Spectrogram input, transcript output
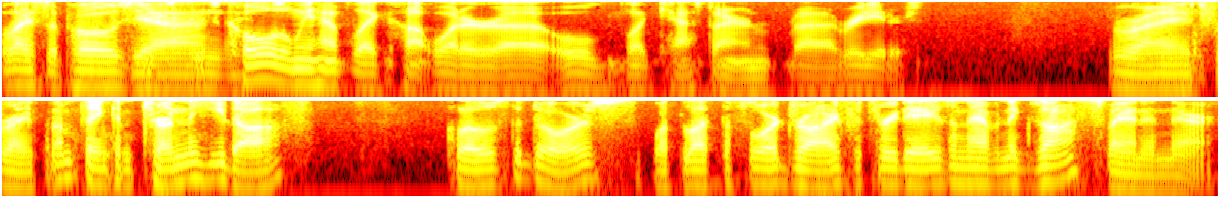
Well, I suppose, yeah. it's, it's cold and we have like hot water, uh, old like cast iron uh, radiators. Right, right. But I'm thinking turn the heat off, close the doors, what let the floor dry for three days, and have an exhaust fan in there.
